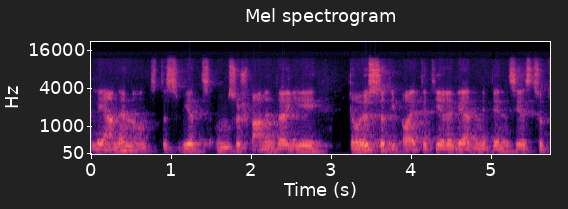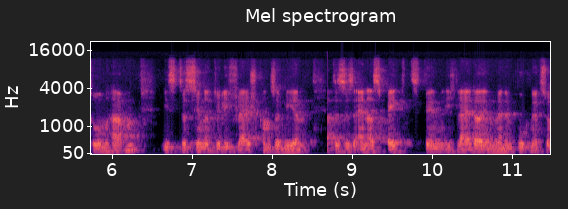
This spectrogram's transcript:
lernen, und das wird umso spannender, je größer die Beutetiere werden, mit denen sie es zu tun haben, ist, dass sie natürlich Fleisch konservieren. Das ist ein Aspekt, den ich leider in meinem Buch nicht so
